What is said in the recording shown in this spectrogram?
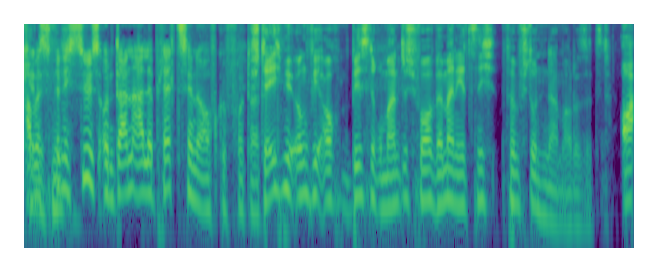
Aber das finde ich süß. Und dann alle Plätzchen aufgefuttert. Stelle ich mir irgendwie auch ein bisschen romantisch vor, wenn man jetzt nicht fünf Stunden da im Auto sitzt. Oh,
